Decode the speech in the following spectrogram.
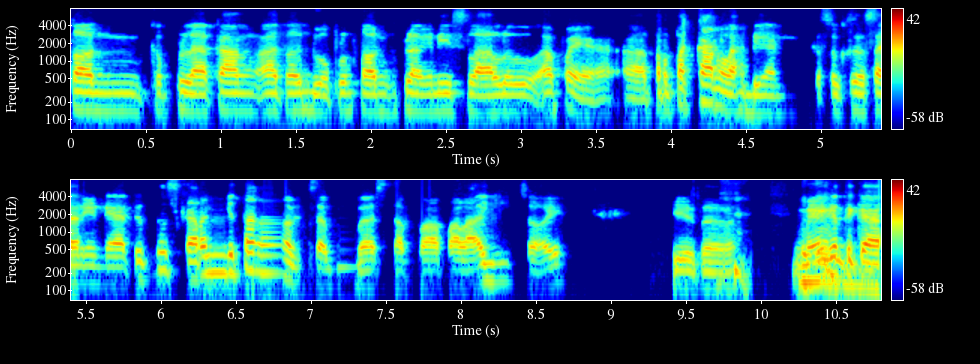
tahun ke belakang atau 20 tahun ke belakang ini selalu apa ya uh, tertekan lah dengan kesuksesan United itu sekarang kita nggak bisa bahas apa-apa lagi coy. Gitu. Makanya ketika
